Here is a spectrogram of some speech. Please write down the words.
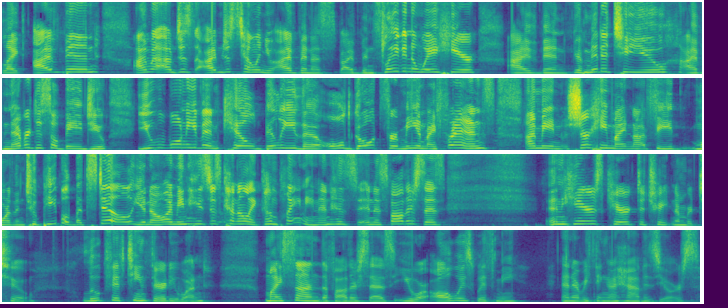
Like I've been, I'm, I'm just, I'm just telling you, I've been, a, I've been slaving away here. I've been committed to you. I've never disobeyed you. You won't even kill Billy the old goat for me and my friends. I mean, sure, he might not feed more than two people, but still, you know, I mean, he's just kind of like complaining, and his, and his father says, and here's character trait number two, Luke 15, 31. My son, the father says, you are always with me, and everything I have is yours.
